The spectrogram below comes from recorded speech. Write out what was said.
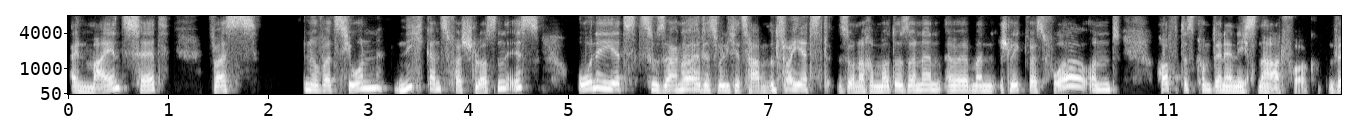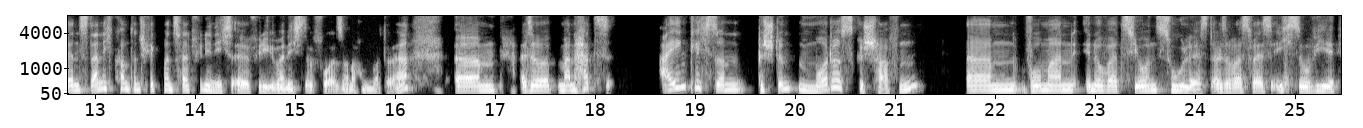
ein Mindset, was Innovation nicht ganz verschlossen ist ohne jetzt zu sagen, oh, das will ich jetzt haben, und zwar jetzt, so nach dem Motto, sondern äh, man schlägt was vor und hofft, das kommt in der nächsten Hardfork. Und wenn es dann nicht kommt, dann schlägt man es halt für die, nächste, äh, für die übernächste vor, so nach dem Motto. Ja? Ähm, also man hat eigentlich so einen bestimmten Modus geschaffen, ähm, wo man Innovation zulässt. Also was weiß ich, so wie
